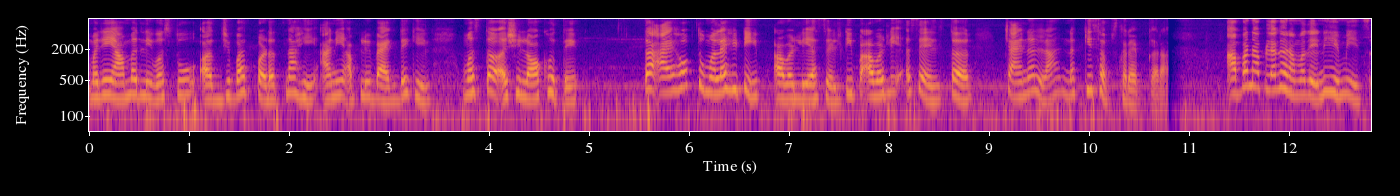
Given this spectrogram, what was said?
म्हणजे यामधली वस्तू अजिबात पडत नाही आणि आपली बॅग देखील मस्त अशी लॉक होते. तर आय होप तुम्हाला ही टीप आवडली असेल. टीप आवडली असेल तर चॅनलला नक्की सबस्क्राईब करा. आपण आपल्या घरामध्ये नेहमीच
